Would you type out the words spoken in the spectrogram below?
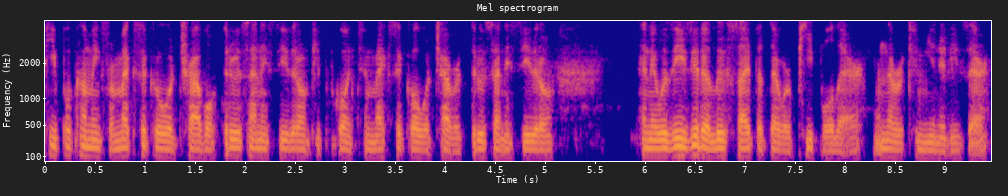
People coming from Mexico would travel through San Isidro, and people going to Mexico would travel through San Isidro. And it was easy to lose sight that there were people there and there were communities there.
